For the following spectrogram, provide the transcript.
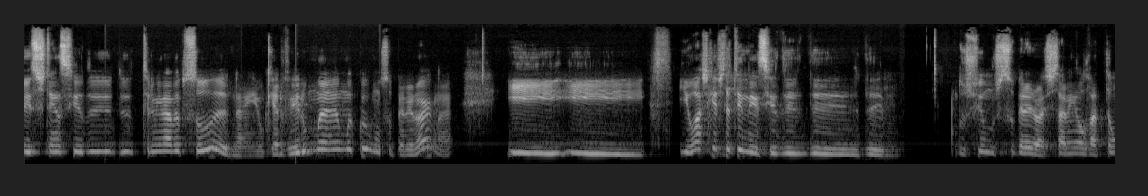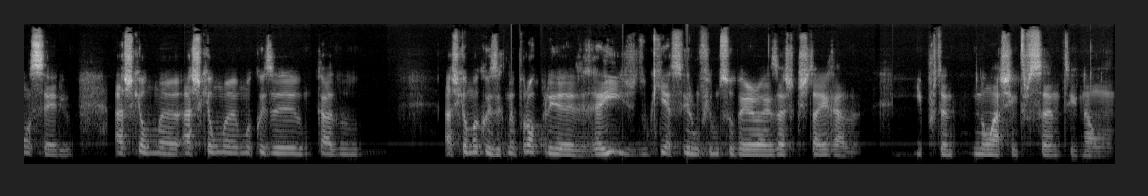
a existência de, de determinada pessoa, não é? Eu quero ver uma, uma, um super-herói, não é? E, e- e eu acho que esta tendência de, de- de dos filmes de super-heróis estarem a levar tão a sério, acho que é uma, acho que é uma, uma coisa um bocado. Acho que é uma coisa que na própria raiz do que é ser um filme de super-heróis acho que está errada. E portanto não acho interessante e não.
